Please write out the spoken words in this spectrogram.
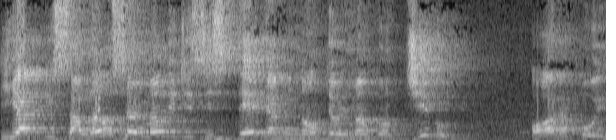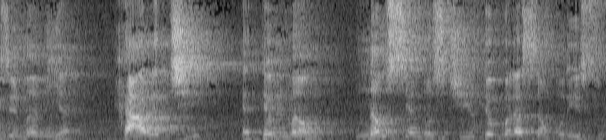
E Absalão, seu irmão, lhe disse: Esteve Aminon, teu irmão, contigo? Ora, pois, irmã minha, Cala-te, é teu irmão, não se angustie o teu coração por isso.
